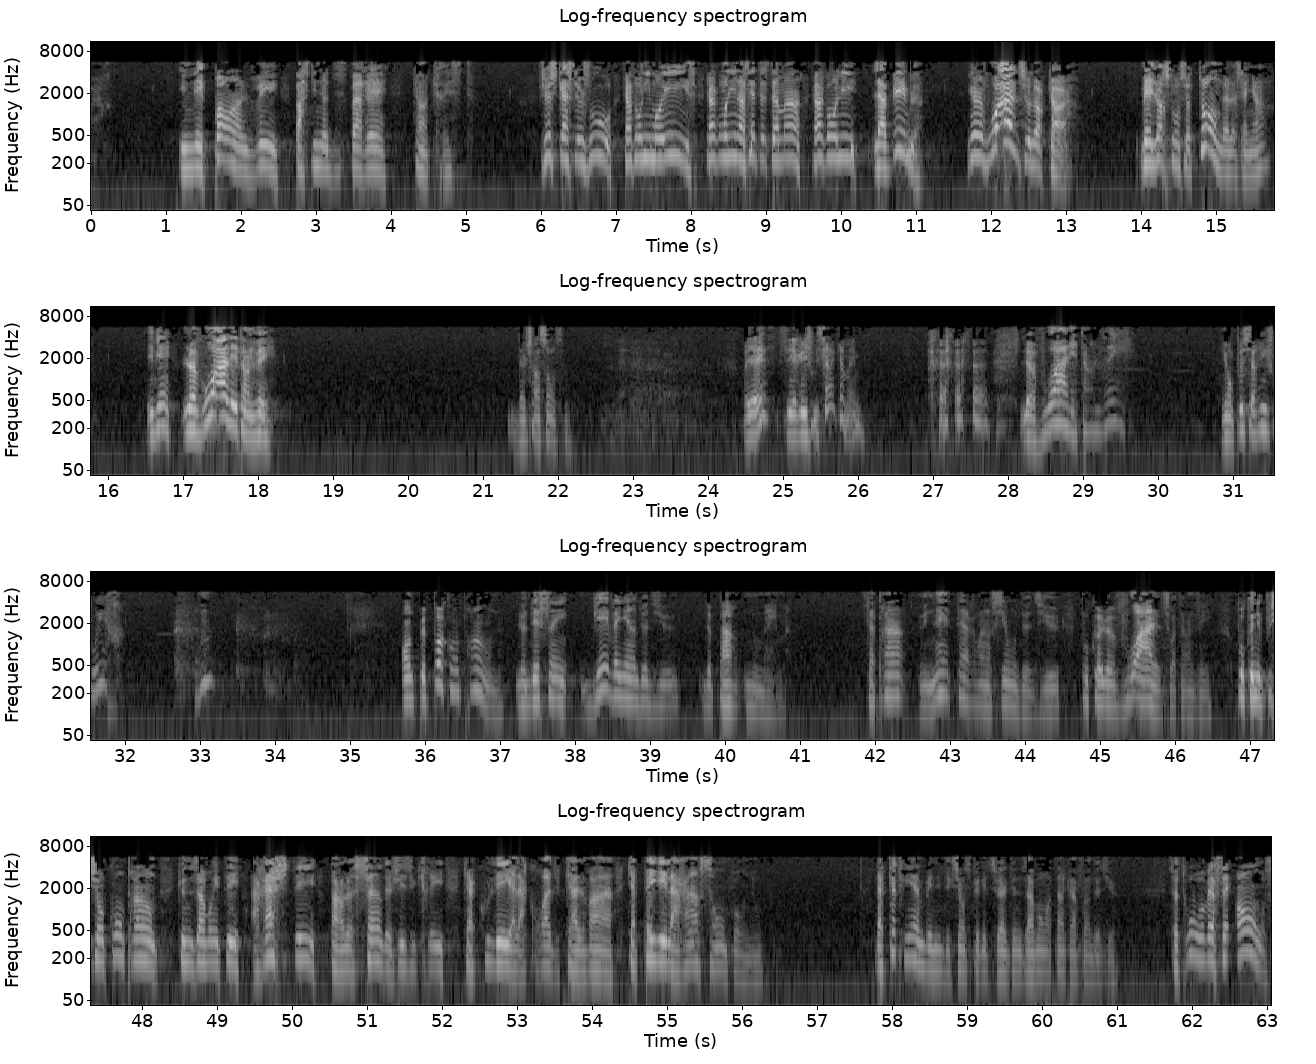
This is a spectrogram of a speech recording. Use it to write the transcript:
Il n'est pas enlevé parce qu'il ne disparaît qu'en Christ. Jusqu'à ce jour, quand on lit Moïse, quand on lit l'Ancien Testament, quand on lit la Bible, il y a un voile sur leur cœur. Mais lorsqu'on se tourne vers le Seigneur, eh bien, le voile est enlevé. Belle chanson, ça. Vous voyez, c'est réjouissant quand même. le voile est enlevé. Et on peut se réjouir. Hmm? On ne peut pas comprendre le dessein bienveillant de Dieu de par nous-mêmes. Ça prend une intervention de Dieu pour que le voile soit enlevé, pour que nous puissions comprendre que nous avons été rachetés par le sang de Jésus-Christ qui a coulé à la croix du calvaire, qui a payé la rançon pour nous. La quatrième bénédiction spirituelle que nous avons en tant qu'enfants de Dieu se trouve au verset 11.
